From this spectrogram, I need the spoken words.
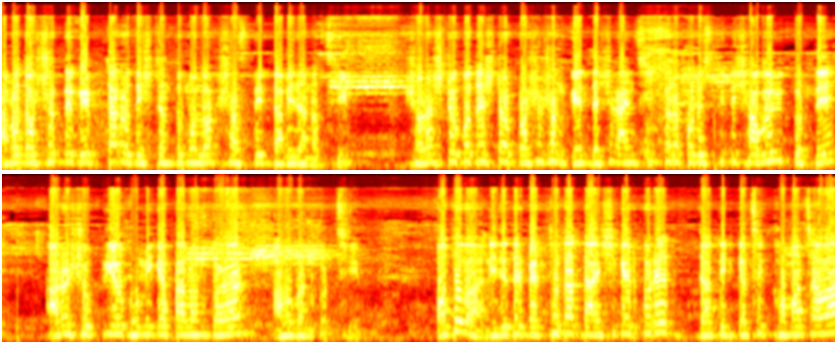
আমরা দর্শকদের গ্রেপ্তার ও দৃষ্টান্তমূলক শাস্তির দাবি জানাচ্ছি। স্বরাষ্ট্র উপদেষ্টা প্রশাসনকে দেশের আইন শৃঙ্খলা পরিস্থিতি স্বাভাবিক করতে আরও সক্রিয় ভূমিকা পালন করার আহ্বান করছি। অথবা নিজেদের ব্যর্থতার দায় স্বীকার করে জাতির কাছে ক্ষমা চাওয়া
